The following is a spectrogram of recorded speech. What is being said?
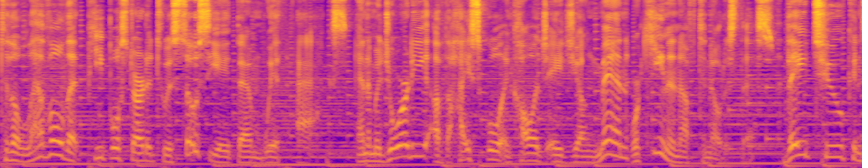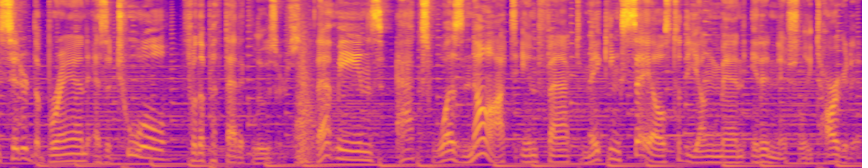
to the level that people started to associate them with Axe. And a majority of the high school and college age young men were keen enough to notice this. They too considered the brand as a tool for the pathetic losers. That means Axe was not, in fact, making sales to the young men it initially targeted.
